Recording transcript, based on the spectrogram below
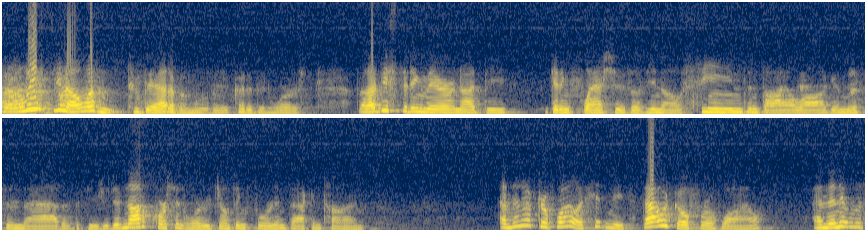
so at least, you know, it wasn't too bad of a movie. It could have been worse. But I'd be sitting there and I'd be getting flashes of, you know, scenes and dialogue and this and that of the fugitive. Not, of course, in order, jumping forward and back in time. And then after a while, it hit me. That would go for a while. And then it would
